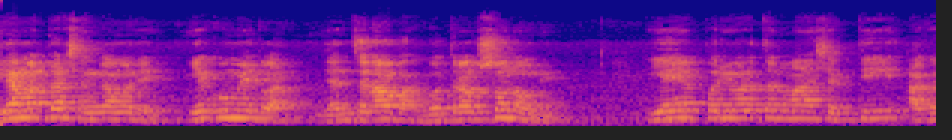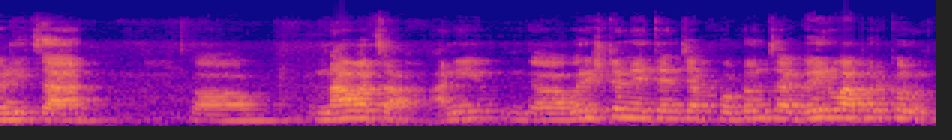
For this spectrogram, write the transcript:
या मतदारसंघामध्ये एक उमेदवार ज्यांचं नाव भागवतराव सोनवणे हे परिवर्तन महाशक्ती आघाडीचा नावाचा आणि वरिष्ठ नेत्यांच्या फोटोंचा गैरवापर करून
